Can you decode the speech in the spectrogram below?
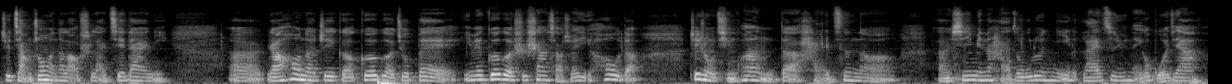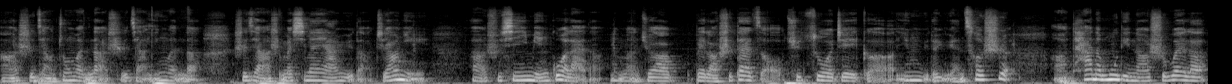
就讲中文的老师来接待你。呃，然后呢，这个哥哥就被，因为哥哥是上小学以后的这种情况的孩子呢，呃，新移民的孩子，无论你来自于哪个国家啊，是讲中文的，是讲英文的，是讲什么西班牙语的，只要你啊是新移民过来的，那么就要被老师带走去做这个英语的语言测试啊。他的目的呢，是为了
